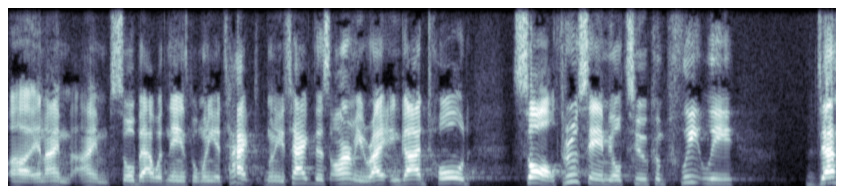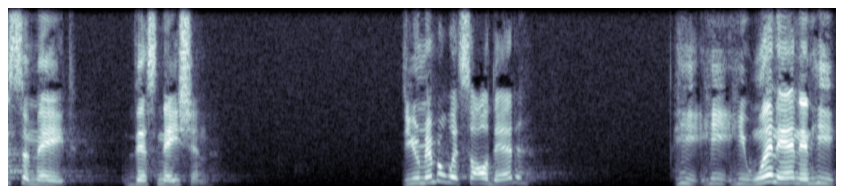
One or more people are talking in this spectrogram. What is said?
uh, and I'm, I'm so bad with names, but when he, attacked, when he attacked this army, right, and God told Saul through Samuel to completely decimate this nation. Do you remember what Saul did? He, he, he went in and he,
